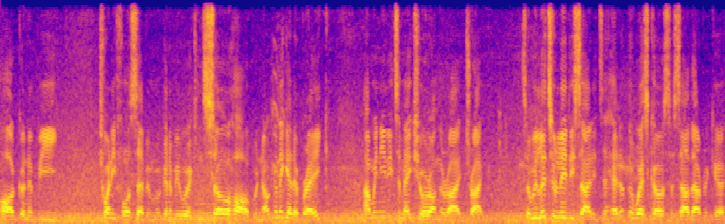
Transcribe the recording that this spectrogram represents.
are going to be 24-7. We're going to be working so hard. We're not going to get a break and we needed to make sure we're on the right track. So we literally decided to head up the west coast of South Africa,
